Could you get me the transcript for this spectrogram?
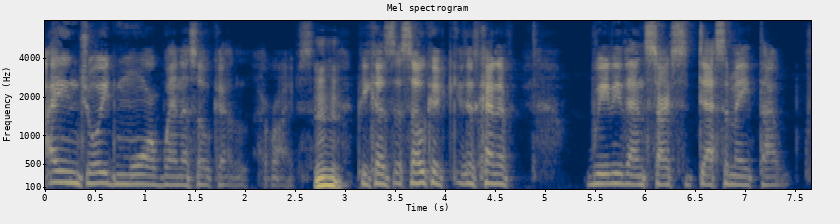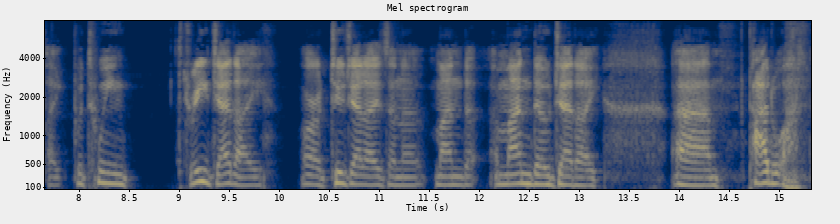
I enjoyed more when Ahsoka arrives because Ahsoka just kind of really then starts to decimate that like between three Jedi or two Jedi's and a Mando, a Mando Jedi um, Padawan,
